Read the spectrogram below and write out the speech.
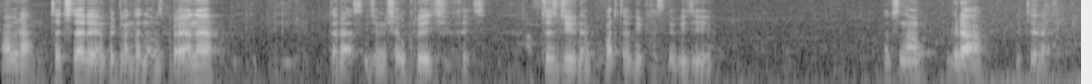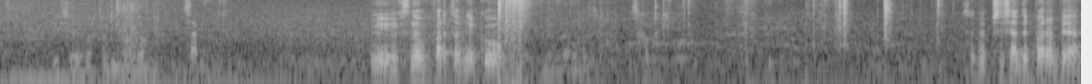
Dobra, C4 wygląda na uzbrojone. Teraz idziemy się ukryć. Hyc. Chociaż dziwne, bo wartownik nas nie widzi. Znaczy no, gra. I tyle. Wartownik. Miłych snów, wartowniku. Sobie przysiady porobię.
